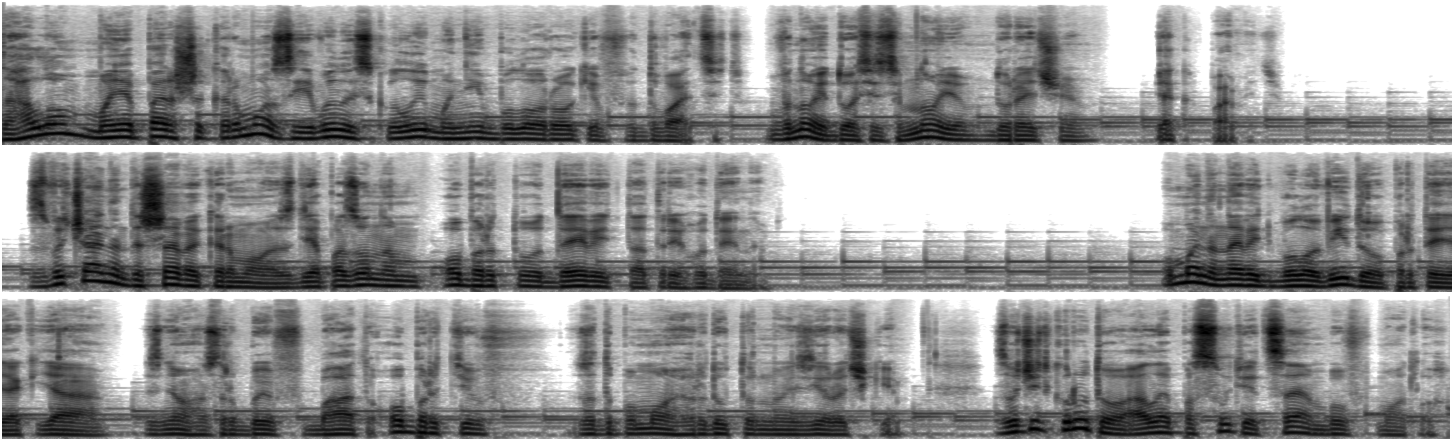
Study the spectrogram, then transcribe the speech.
Загалом, моє перше кермо з'явилось, коли мені було років 20. Воно й досі зі мною, до речі, як пам'ять. Звичайне дешеве кермо з діапазоном оберту 9 та 3 години. У мене навіть було відео про те, як я з нього зробив багато обертів за допомогою редукторної зірочки. Звучить круто, але по суті це був мотлох.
